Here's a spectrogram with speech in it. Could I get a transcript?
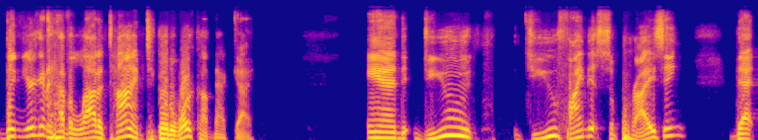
then you're going to have a lot of time to go to work on that guy. And do you do you find it surprising that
